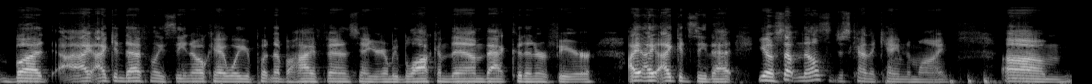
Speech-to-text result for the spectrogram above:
but I, I can definitely see, you know, okay, well, you're putting up a high fence, you know, you're going to be blocking them. That could interfere. I, I, I could see that. You know, something else that just kind of came to mind um,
